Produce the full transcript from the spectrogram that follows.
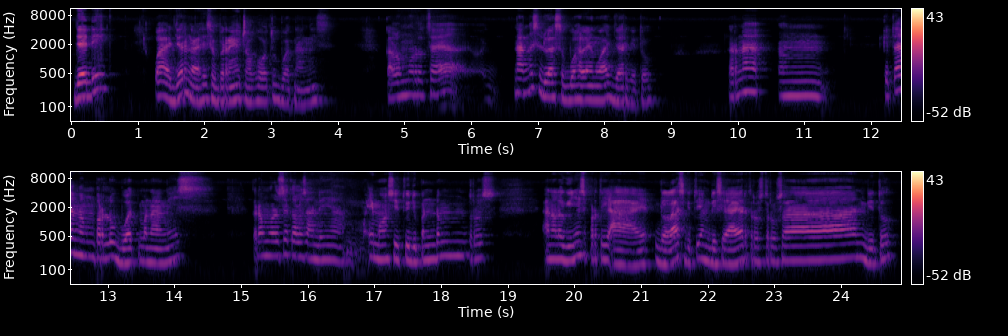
Jadi wajar nggak sih sebenarnya cowok tuh buat nangis? Kalau menurut saya nangis adalah sebuah hal yang wajar gitu. Karena um, kita emang perlu buat menangis. Karena menurut saya kalau seandainya emosi itu dipendem terus analoginya seperti air gelas gitu yang diisi air terus-terusan gitu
